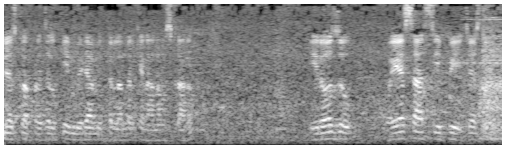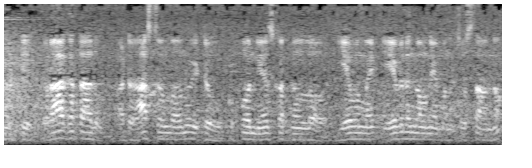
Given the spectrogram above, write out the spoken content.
నియోజకవర్గ ప్రజలకి మీడియా మిత్రులందరికీ నా నమస్కారం. ఈరోజు వైఎస్ఆర్సీపీ చేస్తున్నటువంటి పురాగతాలు అటు రాష్ట్రంలోనూ ఇటు కుప్పం నియోజకవర్గంలో ఏ ఉన్నాయి ఏ విధంగా ఉన్నాయో మనం చూస్తా ఉన్నాం.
